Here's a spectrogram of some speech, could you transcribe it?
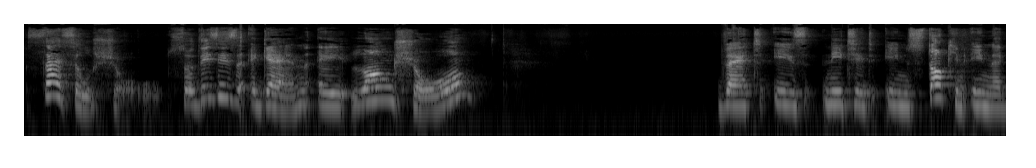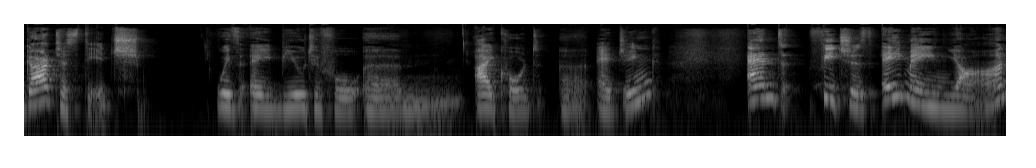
Cecil shawl. So this is again a long shawl that is knitted in stocking in a garter stitch with a beautiful um, I-cord uh, edging and features a main yarn,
